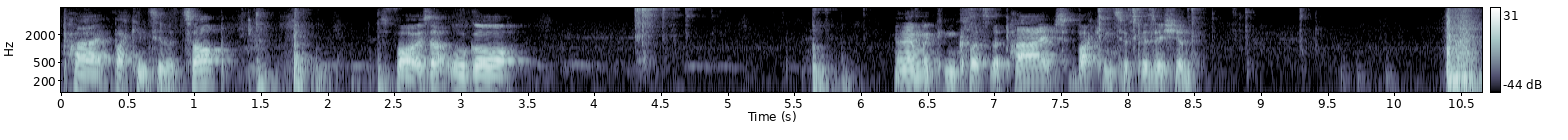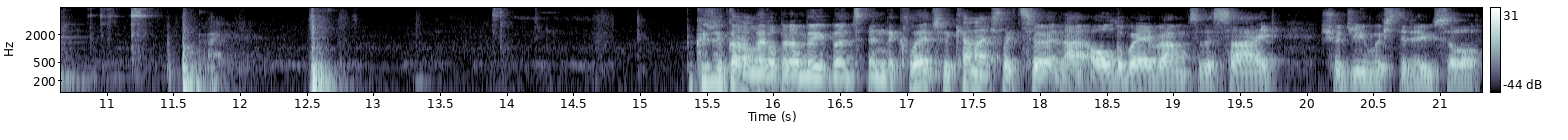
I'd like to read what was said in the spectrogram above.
pipe back into the top as that will go and then we can clip the pipes back into position. Because we've got a little bit of movement in the clips we can actually turn that all the way around to the side should you wish to do so.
